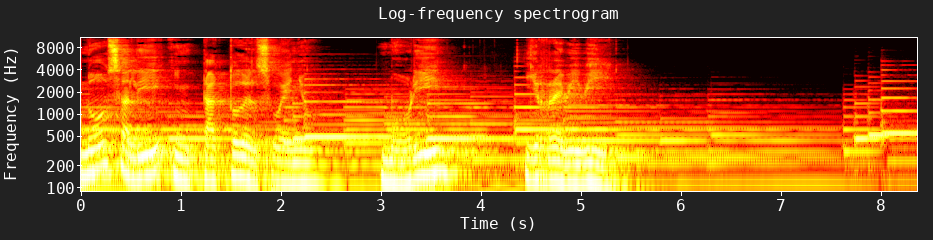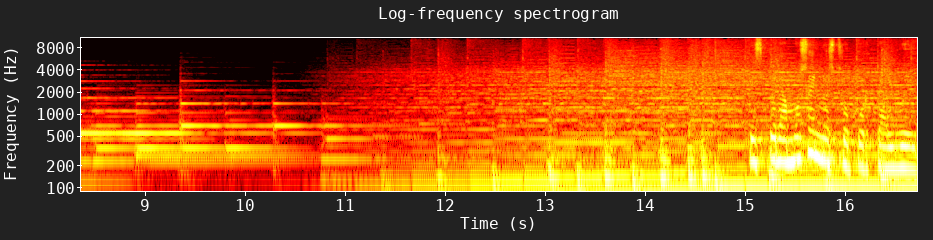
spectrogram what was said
No salí intacto del sueño, morí y reviví. Te esperamos en nuestro portal web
